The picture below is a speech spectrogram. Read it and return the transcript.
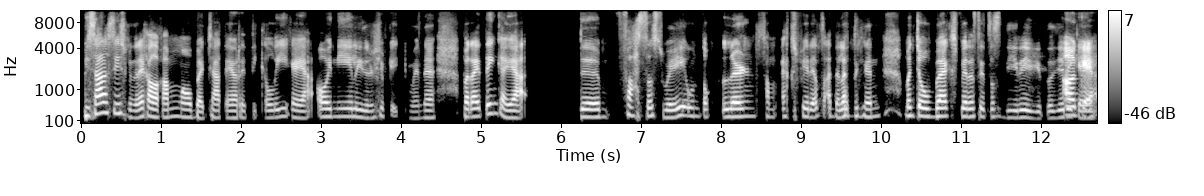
bisa sih sebenarnya kalau kamu mau baca theoretically kayak oh ini leadership kayak gimana but I think kayak the fastest way untuk learn some experience adalah dengan mencoba experience itu sendiri gitu jadi okay. kayak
